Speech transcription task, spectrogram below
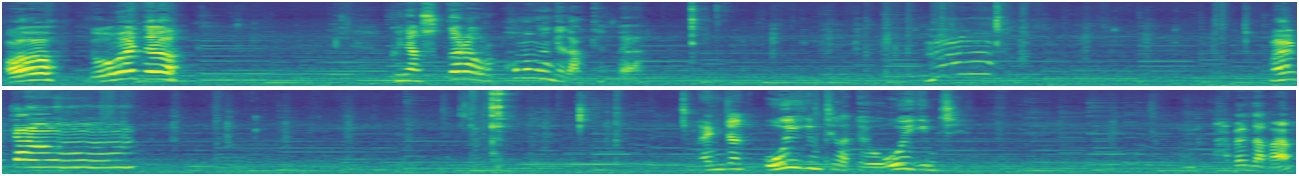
아, 너무 맛있어요. 그냥 숟가락으로 퍼먹는 게 낫겠어요. 음, 맛있다. 완전 오이김치 같아요, 오이김치. 음, 밥에다가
